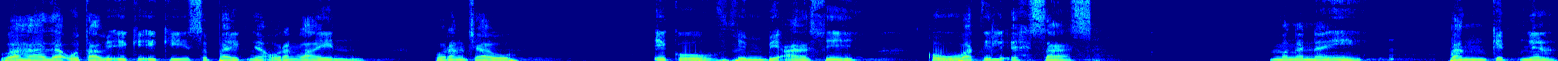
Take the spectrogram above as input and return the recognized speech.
Wahada utawi iki-iki sebaiknya orang lain orang jauh. Iku fimbi'asi kuwatil ihsas. Mengenai bangkitnya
